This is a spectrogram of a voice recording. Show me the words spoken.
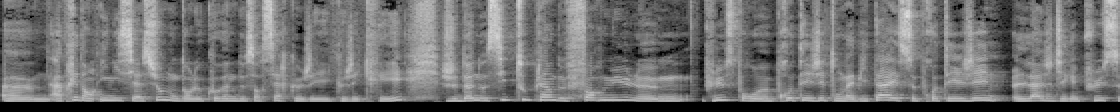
après, dans initiation, donc dans le coven de sorcières que j'ai que j'ai créé, je donne aussi tout plein de formules plus pour protéger ton habitat et se protéger. Là, je dirais plus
